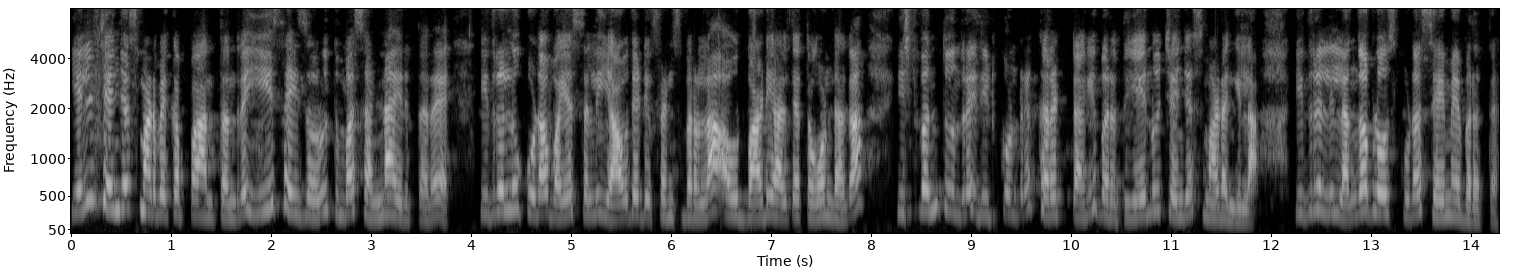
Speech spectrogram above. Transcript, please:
ಎಲ್ಲಿ ಚೇಂಜಸ್ ಮಾಡಬೇಕಪ್ಪ ಅಂತಂದ್ರೆ ಈ ಸೈಜ್ ಅವರು ತುಂಬಾ ಸಣ್ಣ ಇರ್ತಾರೆ. ಇದರಲ್ಲೂ ಕೂಡ ವಯಸ್ಸಲ್ಲಿ ಯಾವುದೇ ಡಿಫ್ರೆನ್ಸ್ ಬರಲ್ಲ. ಅವ್ರ ಬಾಡಿ ಅಳತೆ ತಗೊಂಡಾಗ ಇಷ್ಟು ಬಂತು ಅಂದ್ರೆ ಇದು ಇಟ್ಕೊಂಡ್ರೆ ಕರೆಕ್ಟ್ ಆಗಿ ಬರುತ್ತೆ. ಏನೂ ಚೇಂಜಸ್ ಮಾಡಂಗಿಲ್ಲ. ಇದರಲ್ಲಿ ಲಂಗ ಬ್ಲೌಸ್ ಕೂಡ ಸೇಮೇ ಬರುತ್ತೆ.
